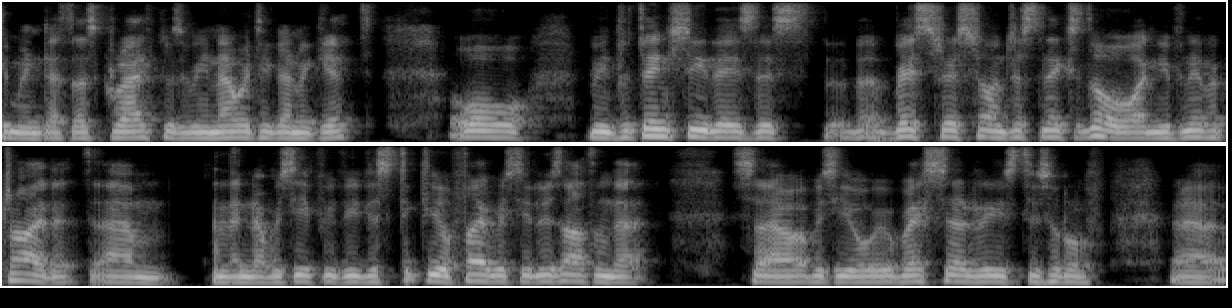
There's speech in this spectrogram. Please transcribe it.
I mean, that's, that's great because we know what you're going to get. Or, I mean, potentially there's this the best restaurant just next door and you've never tried it. Um, and then obviously, if, if you just stick to your favorites, you lose out on that. So obviously, your, your best strategy is to sort of uh,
